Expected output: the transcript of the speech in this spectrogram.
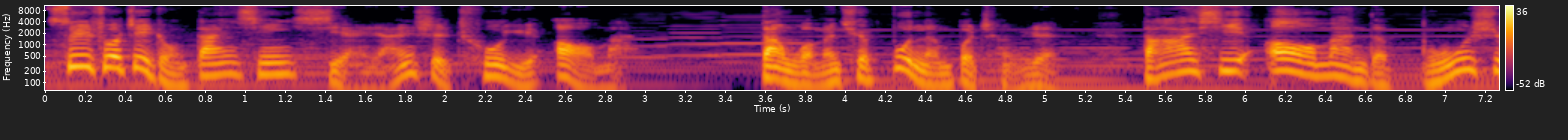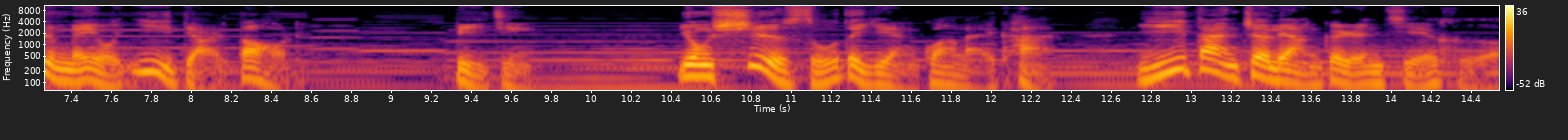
虽说这种担心显然是出于傲慢，但我们却不能不承认，达西傲慢的不是没有一点道理。毕竟。用世俗的眼光来看，一旦这两个人结合，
